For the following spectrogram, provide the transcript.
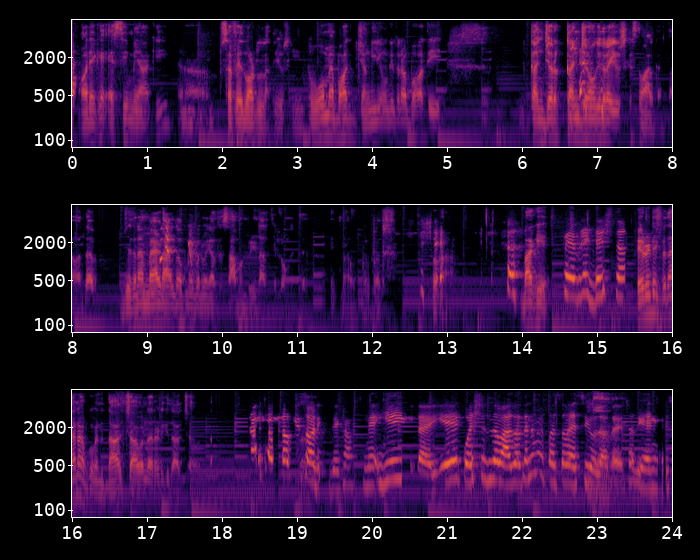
और एक है एसी मिया की सफ़ेद बॉटल आती है उसकी। तो वो मैं बहुत जंगलियों की तरह बहुत ही कंजर कंजरों की तरह यूज़ इस्तेमाल करता हूँ। मतलब जितना मैं डालता हूँ अपने ऊपर में साबुन भी डालते लोग इतना अपने ऊपर। तो हाँ। बाकी फेवरेट डिश फेवरेट डिश बताया ना आपको मैंने दाल चावल अरहर की दाल चावल। सॉरी देखा मैं ये होता है ये क्वेश्चन जब आ जाता है ना मेरे पास सब ऐसे ही हो जाता है। चलिए anyways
